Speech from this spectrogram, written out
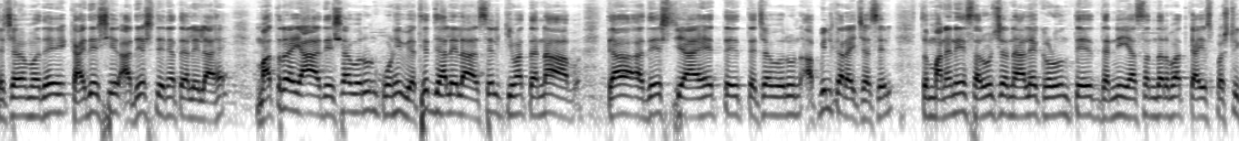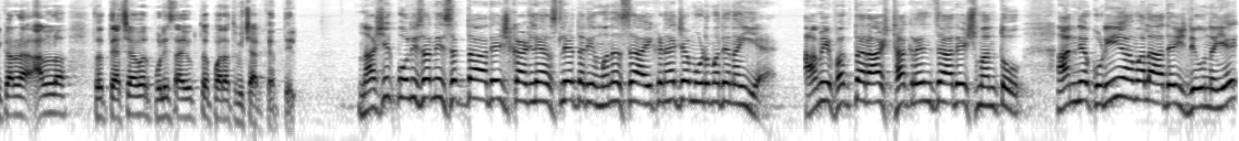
त्याच्यामध्ये कायदेशीर आदेश देण्यात आलेला आहे. मात्र या आदेशावरून कोणी व्यथित झालेला असेल किंवा त्यांना त्या आदेश जे आहेत ते त्याच्यावरून अपील करायचे असेल तर माननीय सर्वोच्च न्यायालयाकडून ते त्यांनी या संदर्भात काही स्पष्टीकरण आणलं तर त्याच्यावर पोलीस आयुक्त परत विचार करतील. नाशिक पोलिसांनी सक्त आदेश काढले असले तरी मनसे ऐकण्याच्या मूडमध्ये नाही आहे आम्ही फक्त राज ठाकरेंचे आदेश मानतो. अन्य कुणीही आम्हाला आदेश देऊ नये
